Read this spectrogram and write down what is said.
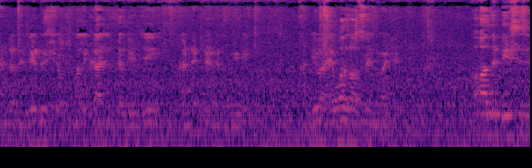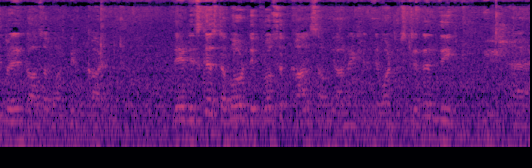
under the leadership of Mallikarjun Khalilji, conducted a meeting. And even I was also invited. All the DCC present also was been called they discussed about the pros and cons of the organization. They want to strengthen the uh,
